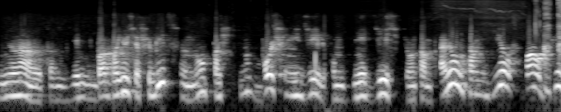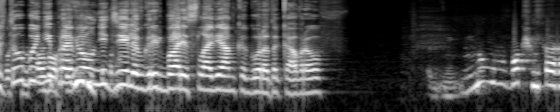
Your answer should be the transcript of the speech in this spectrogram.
не знаю, там, я боюсь ошибиться, но почти, ну, больше недели, по-моему, дней 10 он там провел, он там ел, спал. А пил, кто бы не провел неделю в гриль-баре «Славянка» города Кавров? Ну, в общем-то, а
